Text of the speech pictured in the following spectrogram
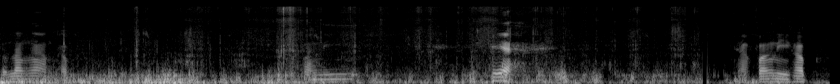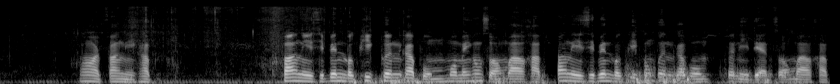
กำลังงามครับฝั่งนี้เนี่ยจากฝั่งนี้ครับมอดฝั่งนี้ครับ ฝั่งนี้สิเป็นบักพริกเพิ่นครับผมโมเมนต์ของสองบาวครับฝั่งนี้สิเป็นบักพริกของเพิ่นครับผมตัวนี้แดดสองบาวครับ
